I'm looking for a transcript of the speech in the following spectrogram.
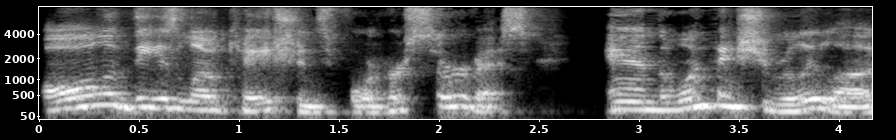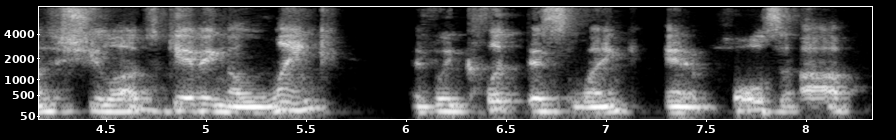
all of these locations for her service. And the one thing she really loves, she loves giving a link. If we click this link and it pulls up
